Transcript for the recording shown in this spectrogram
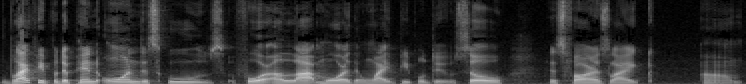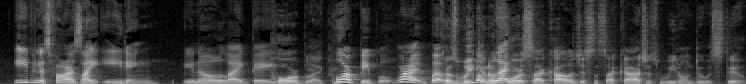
black people depend on the schools for a lot more than white people do. So as far as like, um, even as far as like eating, you know, like they Poor black people. poor people, right? But Because we but can black- afford psychologists and psychiatrists, we don't do it still,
